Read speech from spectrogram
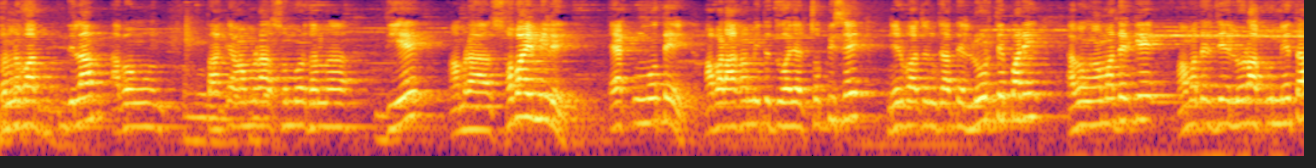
ধন্যবাদ দিলাম এবং তাকে আমরা সম্বর্ধনা দিয়ে আমরা সবাই মিলে একমতে আবার আগামীতে দু হাজার চব্বিশে নির্বাচন যাতে লড়তে পারি এবং আমাদেরকে, আমাদের যে লড়াকু নেতা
